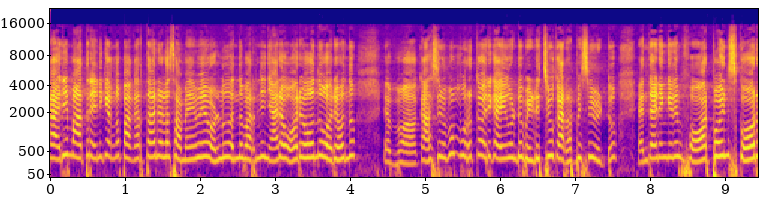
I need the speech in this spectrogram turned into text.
കാര്യം മാത്രമേ എനിക്ക് അങ്ങ് പകർത്താനുള്ള സമയമേ ഉള്ളൂ എന്ന് പറഞ്ഞ് ഞാൻ ഓരോന്നും ഓരോന്നും കാശുരൂപം മുറുക്ക ഒരു കൈ കൊണ്ട് പിടിച്ചു കറപ്പിച്ച് വിട്ടു. എന്താണെങ്കിലും ഫോർ പോയിന്റ് സ്കോർ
